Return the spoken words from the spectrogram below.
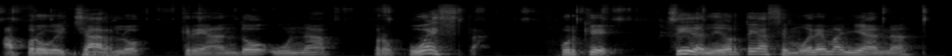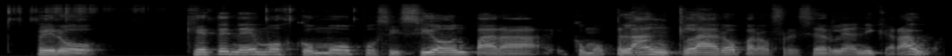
aprovecharlo creando una propuesta. Porque sí, Daniel Ortega se muere mañana, pero ¿qué tenemos como oposición para, como plan claro para ofrecerle a Nicaragua?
